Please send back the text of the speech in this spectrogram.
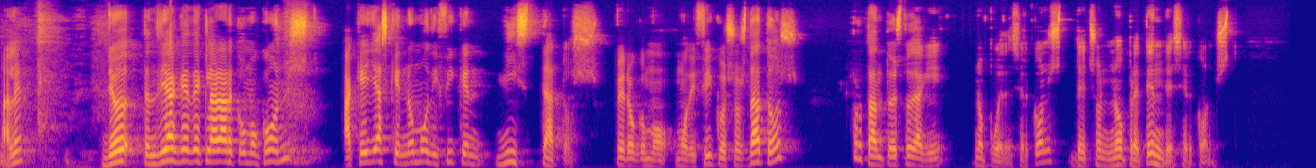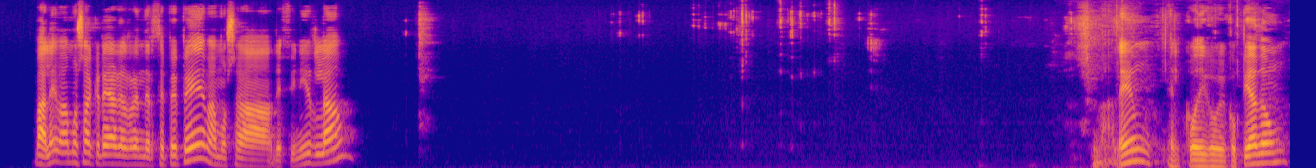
¿Vale? Yo tendría que declarar como const aquellas que no modifiquen mis datos, pero como modifico esos datos, por tanto esto de aquí no puede ser const, de hecho no pretende ser const. Vale, vamos a crear el render cpp, vamos a definirla. Vale, el código que he copiado.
